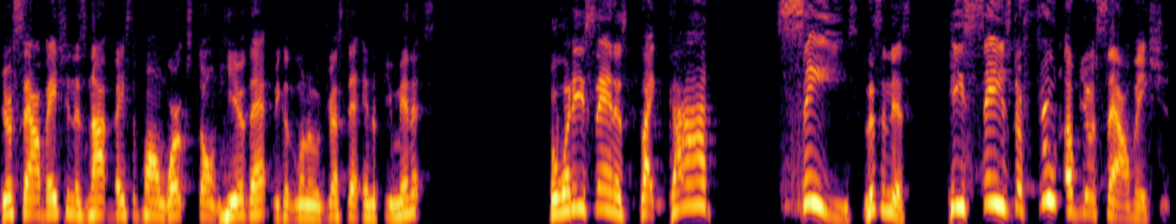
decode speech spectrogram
your salvation is not based upon works. Don't hear that because we're going to address that in a few minutes. But what he's saying is like God sees, listen this, he sees the fruit of your salvation.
